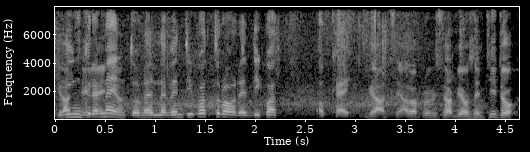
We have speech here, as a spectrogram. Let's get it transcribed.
L'incremento nelle 24 ore è di 4 Ok. Grazie. Allora, professore, abbiamo sentito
